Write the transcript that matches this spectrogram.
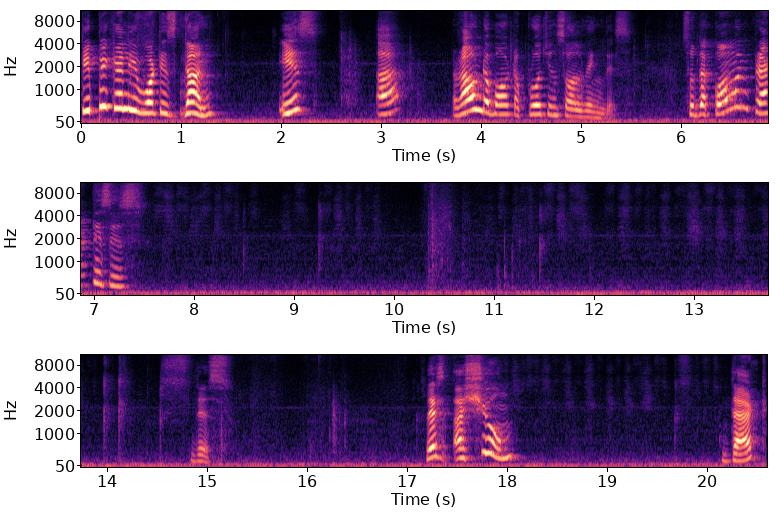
typically what is done is a roundabout approach in solving this. So, the common practice is this. Let us assume that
